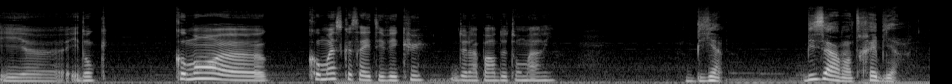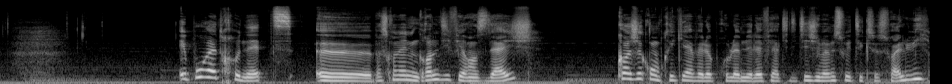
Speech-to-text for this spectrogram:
Et, euh, et donc, comment, euh, comment est-ce que ça a été vécu de la part de ton mari? Bien. Bizarrement, très bien. Et pour être honnête, parce qu'on a une grande différence d'âge, quand j'ai compris qu'il y avait le problème de l'infertilité, j'ai même souhaité que ce soit lui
